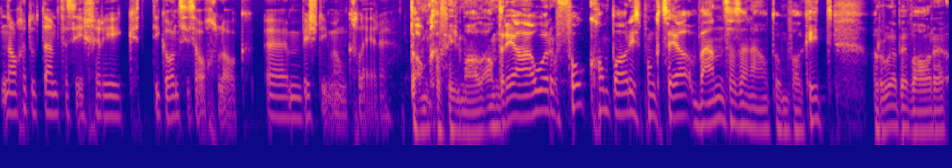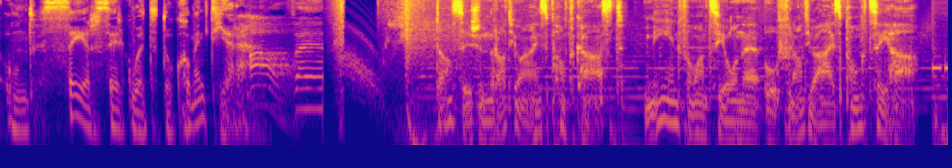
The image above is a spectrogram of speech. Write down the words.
nachher tut dann die Versicherung die ganze Sachlage ähm, bestimmen und klären. Danke vielmals. Andrea Auer von comparis.ch. Wenn es also einen Autounfall gibt, Ruhe bewahren und sehr, sehr gut dokumentieren. Das ist ein Radio 1 Podcast. Mehr Informationen auf radio1.ch.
